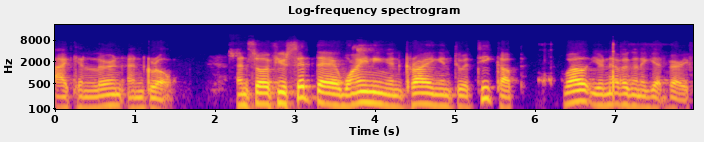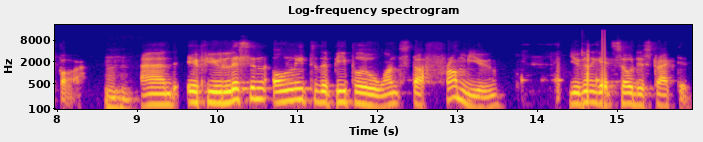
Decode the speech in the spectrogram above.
I can learn and grow. And so if you sit there whining and crying into a teacup, well, you're never going to get very far. Mhm. And if you listen only to the people who want stuff from you, you're going to get so distracted.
